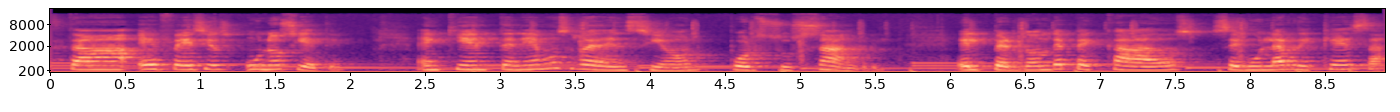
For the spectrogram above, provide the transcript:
está Efesios 1.7, en quien tenemos redención por su sangre, el perdón de pecados según la riqueza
